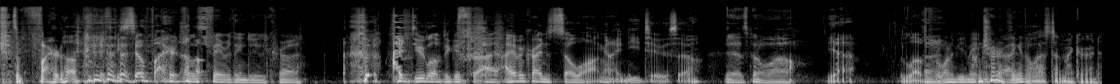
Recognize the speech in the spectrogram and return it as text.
It's fired up. I'd so fired up. Phil's favorite thing to do is cry. I do love a good cry. I haven't cried in so long, and I need to. So Yeah, it's been a while. yeah, would love for one of you to make I'm me trying cry. to think of the last time I cried.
